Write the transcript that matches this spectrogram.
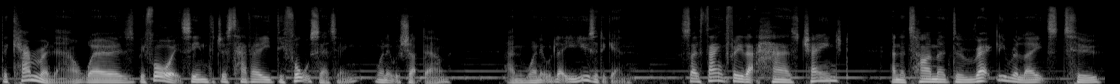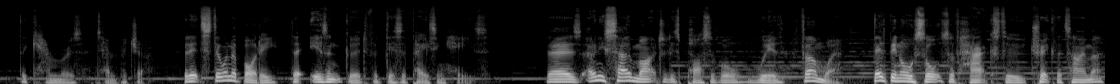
the camera now, whereas before it seemed to just have a default setting when it was shut down and when it would let you use it again. So thankfully that has changed and the timer directly relates to the camera's temperature. But it's still in a body that isn't good for dissipating heat. There's only so much that is possible with firmware. There's been all sorts of hacks to trick the timer,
